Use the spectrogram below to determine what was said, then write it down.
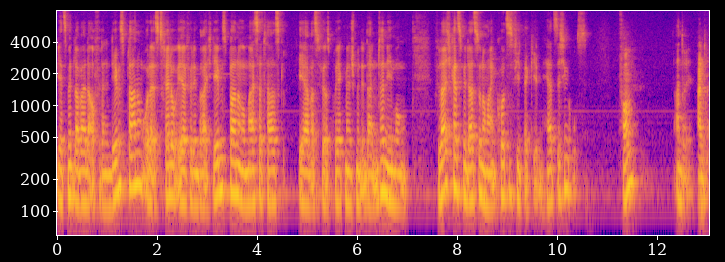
jetzt mittlerweile auch für deine Lebensplanung oder ist Trello eher für den Bereich Lebensplanung und Meistertask eher was für das Projektmanagement in deinen Unternehmungen? Vielleicht kannst du mir dazu noch mal ein kurzes Feedback geben. Herzlichen Gruß. Vom? André. André.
